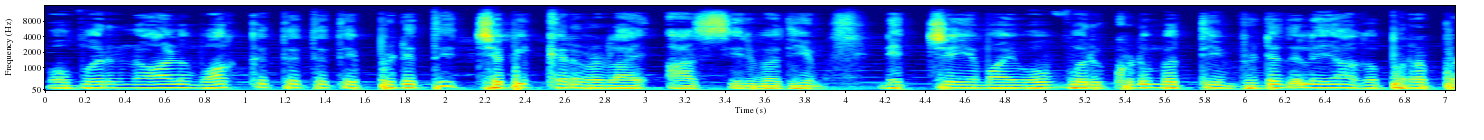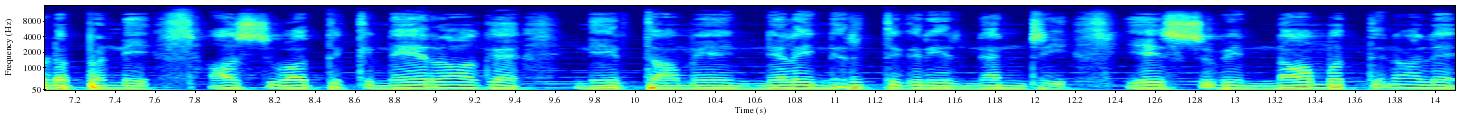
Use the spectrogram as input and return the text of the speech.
ஒவ்வொரு நாளும் வாக்குத்தத்தத்தை பிடித்து ஜெபிக்கிறவர்களாய் ஆசீர்வதியும். நிச்சயமாய் ஒவ்வொரு குடும்பத்தையும் விடுதலையாக புறப்பட பண்ணி ஆசுவாத்துக்கு நேராக நீர்த்தாமே நிலை நிறுத்துகிறீர். நன்றி. இயேசுவின் நாமத்தினாலே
